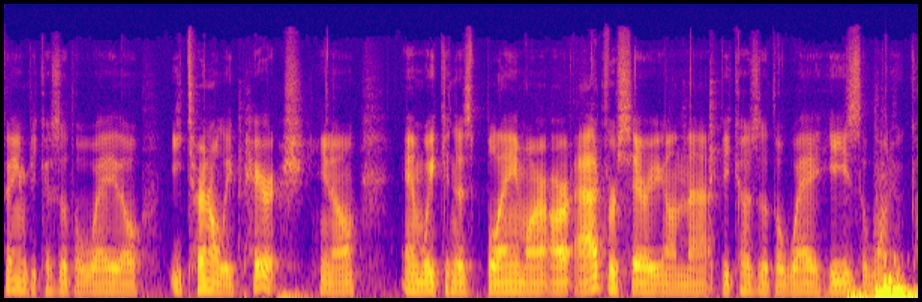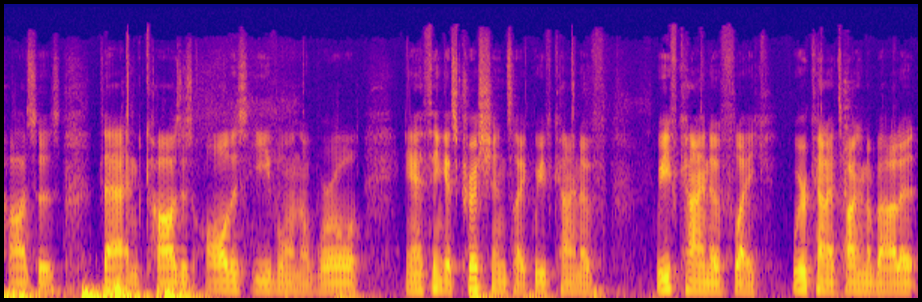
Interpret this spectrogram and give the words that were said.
thing because of the way they'll eternally perish, you know, and we can just blame our, our adversary on that because of the way he's the one who causes that and causes all this evil in the world. And I think as Christians, like we've kind of, we've kind of like, we are kind of talking about it,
